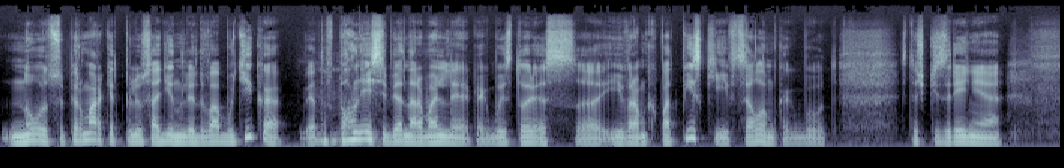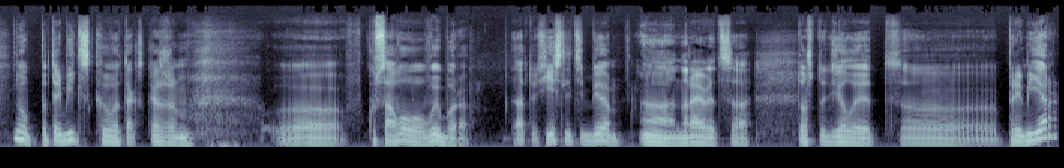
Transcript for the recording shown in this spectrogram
но вот супермаркет плюс один или два бутика — это mm-hmm. вполне себе нормальная как бы история с, э, и в рамках подписки, и в целом как бы вот с точки зрения, ну, потребительского, так скажем, э, вкусового выбора. Да? То есть если тебе э, нравится то, что делает э, премьер,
